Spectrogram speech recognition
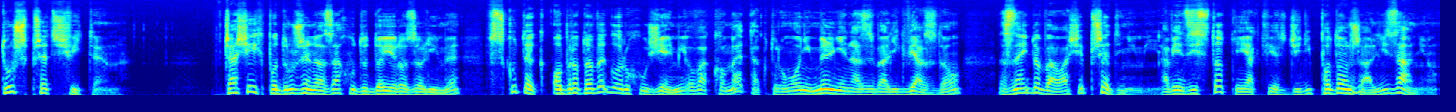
tuż przed świtem. Czasie ich podróży na zachód do Jerozolimy, wskutek obrotowego ruchu Ziemi, owa kometa, którą oni mylnie nazywali gwiazdą, znajdowała się przed nimi, a więc istotnie, jak twierdzili, podążali za nią.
